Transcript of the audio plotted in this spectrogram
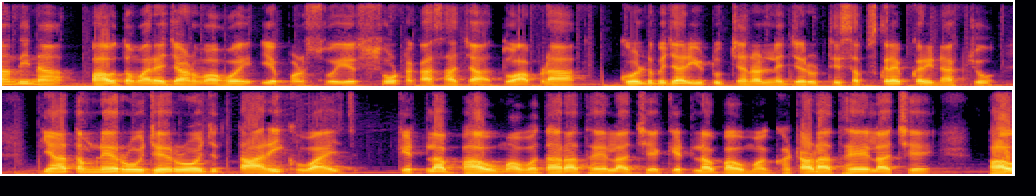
ચાંદીના ભાવ તમારે જાણવા હોય એ પણ સો એ સો ટકા સાચા. તો આપણા ગોલ્ડ બજાર યુટ્યુબ ચેનલને જરૂરથી સબસ્ક્રાઇબ કરી નાખજો. ત્યાં તમને રોજે રોજ તારીખ વાઇઝ કેટલા ભાવમાં વધારા થયેલા છે, કેટલા ભાવમાં ઘટાડા થયેલા છે, ભાવ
